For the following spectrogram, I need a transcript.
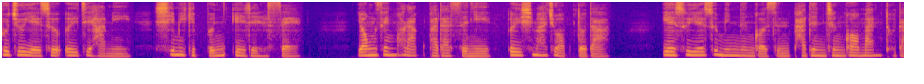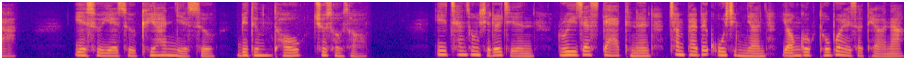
구주 예수 의지함이 심히 기쁜 일일세. 영생 허락 받았으니 의심하주 없도다. 예수 예수 믿는 것은 받은 증거 많도다. 예수 예수 귀한 예수 믿음 더욱 주소서. 이 찬송시를 지은 루이자 스타트는 1850년 영국 도버에서 태어나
